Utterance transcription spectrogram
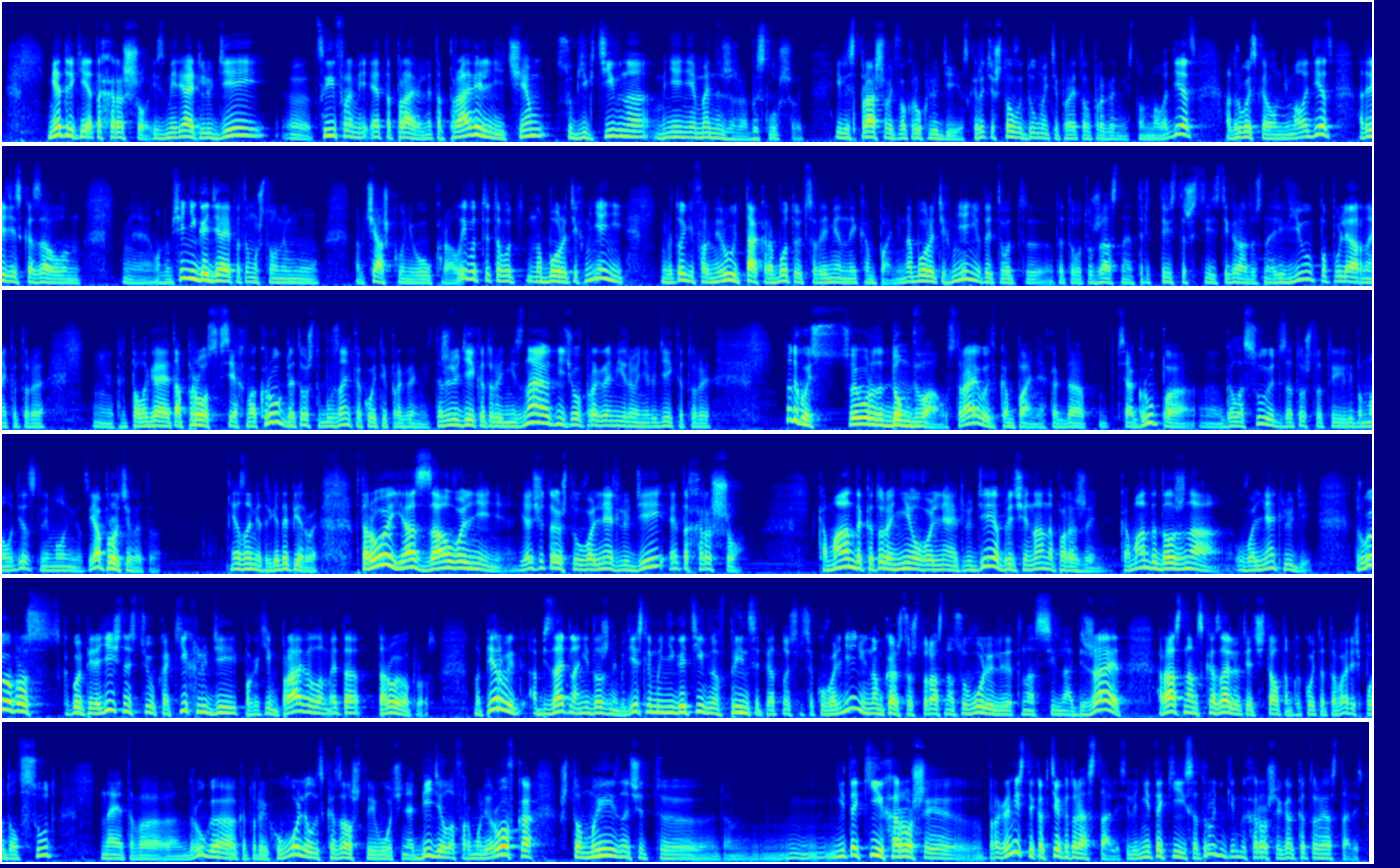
Метрики это хорошо. Измерять людей э, цифрами это правильно. Это правильнее, чем субъективно мнение менеджера выслушивать. Или спрашивать вокруг людей. Скажите, что вы думаете про этого программиста? Он молодец, а другой сказал, он не молодец, а третий сказал, он, э, он вообще негодяй, потому что он ему там, чашку у него украл. И вот это вот набор этих мнений в итоге формирует, так работают современные компании. Набор этих мнений, вот, эти вот, э, вот это вот ужасное 360-градусное ревью популярное, которое предполагает опрос всех вокруг для того, чтобы узнать, какой ты программист. Даже людей, которые не знают ничего в программировании, людей, которые ну, такой своего рода дом 2 устраивают в компаниях, когда вся группа э, голосует за то, что ты либо молодец, либо молодец. Я против этого. Я за метрики, это первое. Второе, я за увольнение. Я считаю, что увольнять людей это хорошо. Команда, которая не увольняет людей, обречена на поражение. Команда должна увольнять людей. Другой вопрос, с какой периодичностью, каких людей, по каким правилам, это второй вопрос. Но первый, обязательно они должны быть. Если мы негативно в принципе относимся к увольнению, нам кажется, что раз нас уволили, это нас сильно обижает, раз нам сказали, вот я читал, там какой-то товарищ подал в суд на этого друга, который их уволил, и сказал, что его очень обидела формулировка, что мы, значит, э, там, не такие хорошие программисты, как те, которые остались, или не такие сотрудники мы хорошие, как которые остались.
